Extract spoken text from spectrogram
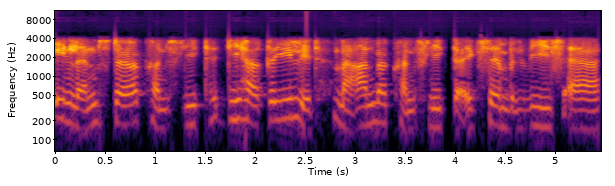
en eller anden større konflikt. De har rigeligt med andre konflikter. Eksempelvis er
